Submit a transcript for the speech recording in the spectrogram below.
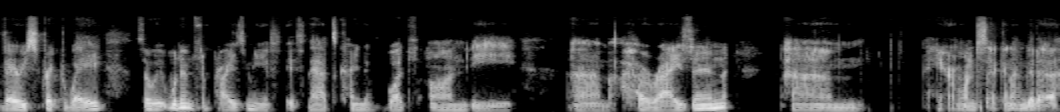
very strict way. So it wouldn't surprise me if if that's kind of what's on the um, horizon. Um, here, one second. I'm gonna.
